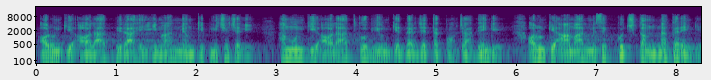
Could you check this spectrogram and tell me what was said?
اور ان کی اولاد بھی راہ ایمان میں ان کے پیچھے چلی، ہم ان کی اولاد کو بھی ان کے درجے تک پہنچا دیں گے، اور ان کے اعمال میں سے کچھ کم نہ کریں گے۔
